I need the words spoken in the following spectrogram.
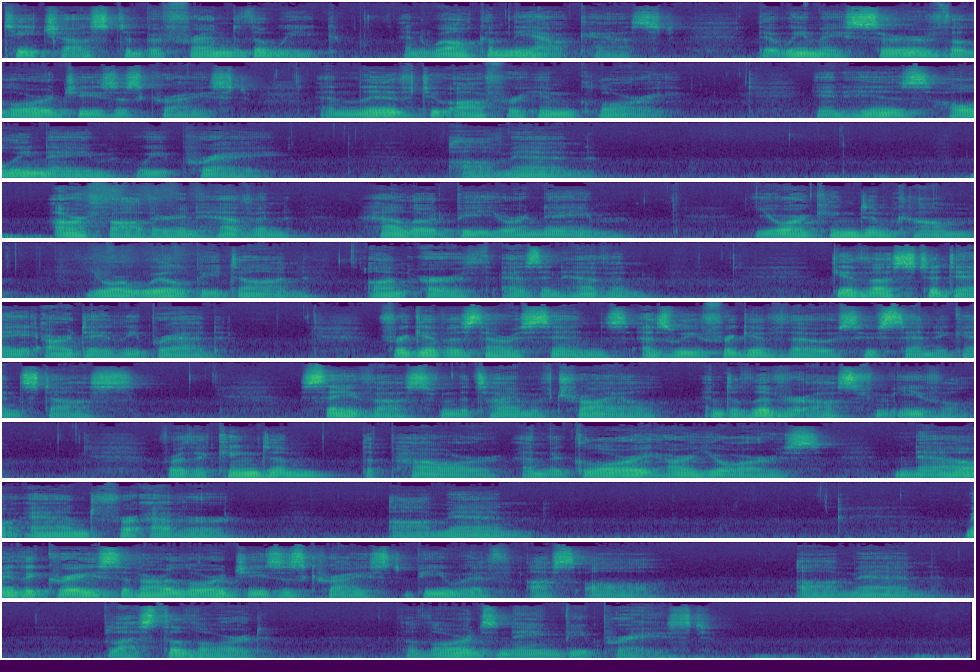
Teach us to befriend the weak and welcome the outcast, that we may serve the Lord Jesus Christ and live to offer him glory. In his holy name we pray. Amen. Our Father in heaven, hallowed be your name. Your kingdom come, your will be done, on earth as in heaven. Give us today our daily bread. Forgive us our sins as we forgive those who sin against us Save us from the time of trial, and deliver us from evil. For the kingdom, the power, and the glory are yours, now and forever. Amen. May the grace of our Lord Jesus Christ be with us all. Amen. Bless the Lord. The Lord's name be praised.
